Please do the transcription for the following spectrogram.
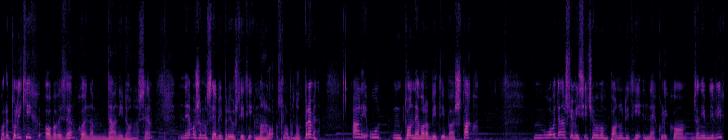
Pored tolikih obaveza koje nam dani donose, ne možemo sebi priuštiti malo slobodnog vremena. Ali u, to ne mora biti baš tako. U ovoj današnjoj emisiji ćemo vam ponuditi nekoliko zanimljivih,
